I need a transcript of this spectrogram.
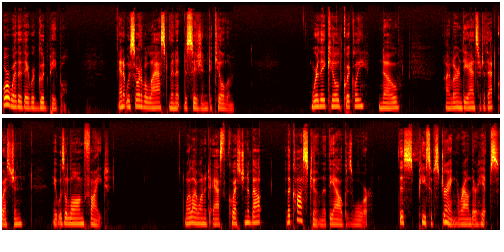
or whether they were good people. And it was sort of a last minute decision to kill them. Were they killed quickly? No. I learned the answer to that question. It was a long fight. Well, I wanted to ask the question about the costume that the Aucas wore, this piece of string around their hips.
